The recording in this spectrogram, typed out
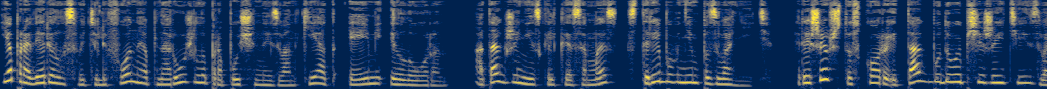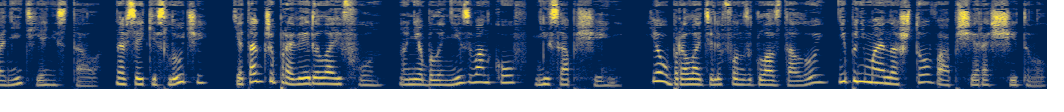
я проверила свой телефон и обнаружила пропущенные звонки от Эми и Лорен, а также несколько СМС с требованием позвонить. Решив, что скоро и так буду в общежитии, звонить я не стала. На всякий случай я также проверила iPhone, но не было ни звонков, ни сообщений. Я убрала телефон с глаз долой, не понимая, на что вообще рассчитывал.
